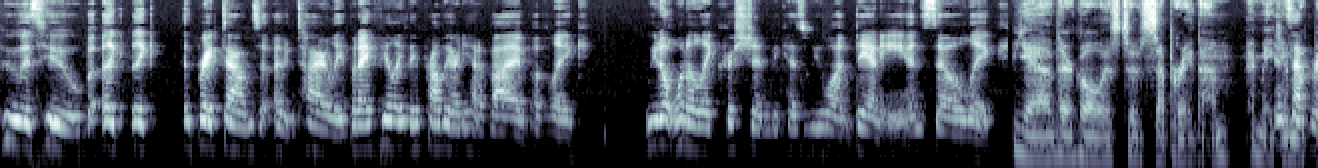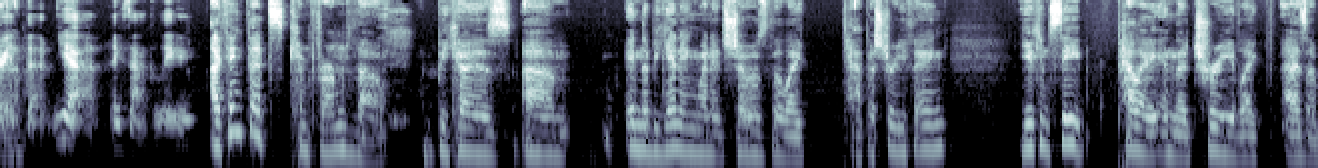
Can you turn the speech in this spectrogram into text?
who is who, but like like breakdowns entirely. But I feel like they probably already had a vibe of like we don't want to like Christian because we want Danny, and so like yeah, their goal is to separate them and make and separate them. Yeah, exactly. I think that's confirmed though, because um, in the beginning when it shows the like tapestry thing, you can see Pelle in the tree like as a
